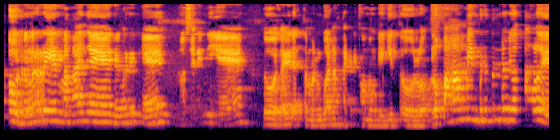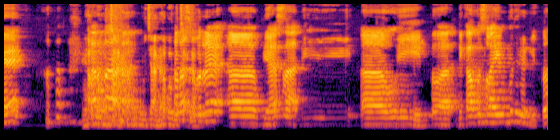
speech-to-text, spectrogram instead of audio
Tuh dengerin makanya dengerin ya dosen ini ya. Tuh tadi ada temen gua anak teknik ngomong kayak gitu. Lo lo pahamin bener-bener di otak lo ya. Enggak Karena- bercanda, bercanda, karena bercanda. sebenarnya eh, biasa di eh, UI itu eh, di kampus lain pun juga gitu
